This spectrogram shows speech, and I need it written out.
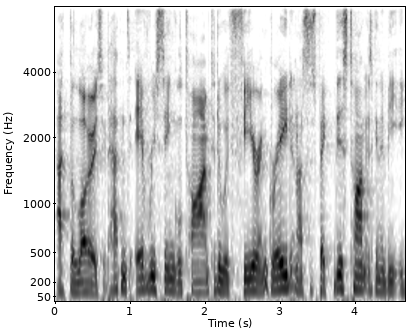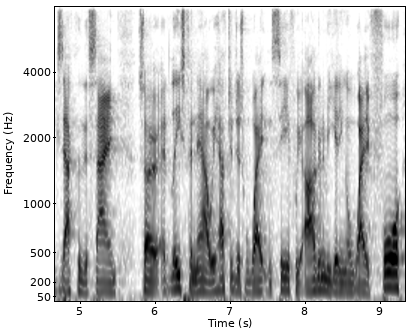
at the lows. It happens every single time to do with fear and greed, and I suspect this time is going to be exactly the same. So, at least for now, we have to just wait and see if we are going to be getting a wave four,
